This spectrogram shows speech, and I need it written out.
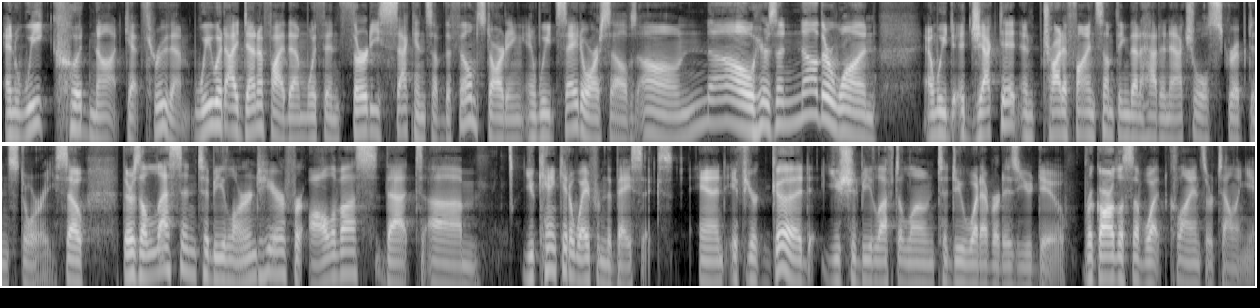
And we could not get through them. We would identify them within 30 seconds of the film starting, and we'd say to ourselves, oh no, here's another one and we'd eject it and try to find something that had an actual script and story. So there's a lesson to be learned here for all of us that um, you can't get away from the basics. And if you're good, you should be left alone to do whatever it is you do, regardless of what clients are telling you.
